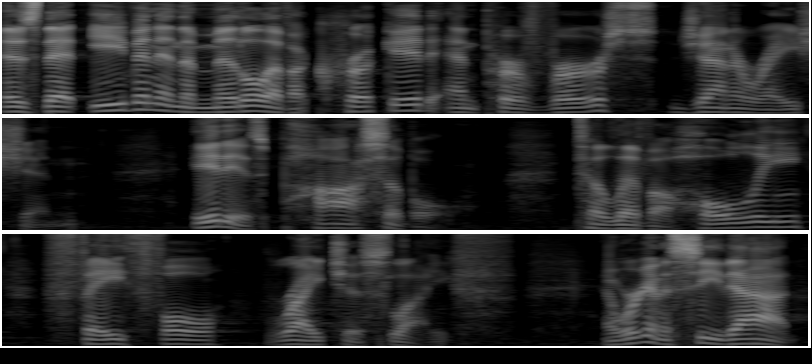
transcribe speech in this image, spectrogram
is that even in the middle of a crooked and perverse generation, it is possible to live a holy, faithful, righteous life. And we're going to see that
